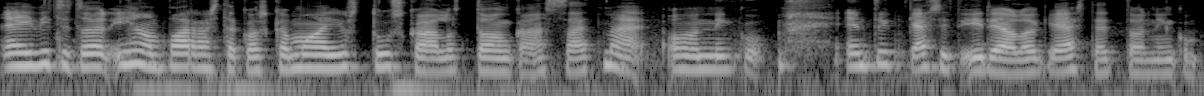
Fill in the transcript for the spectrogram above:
Ei vitsi, toi on ihan parasta, koska mä oon just tuskaillut ton kanssa, että mä oon niinku, en tykkää sit ideologiasta, että on niinku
